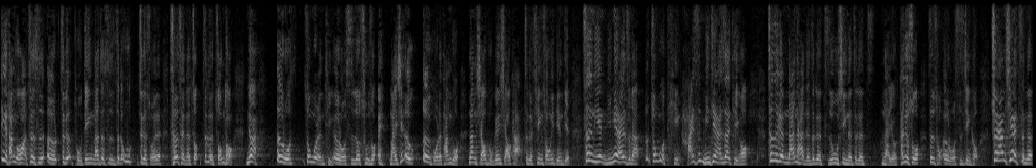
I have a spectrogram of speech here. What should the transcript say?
一个糖果的话，这是俄这个普丁，那这是这个乌这个所谓的车臣的总这个总统。你看，俄罗斯中国人挺俄罗斯，都出说，哎，买一些俄俄国的糖果，让小普跟小卡这个轻松一点点。甚至里面里面还是什么样？中国挺还是民间还是在挺哦。这是一个南韩的这个植物性的这个奶油，他就说这是从俄罗斯进口，所以他们现在整个。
